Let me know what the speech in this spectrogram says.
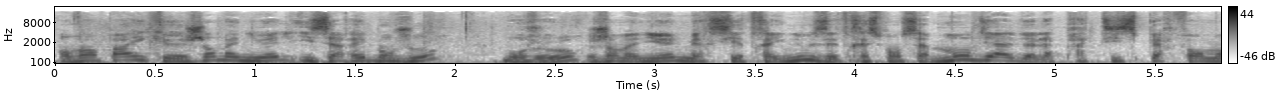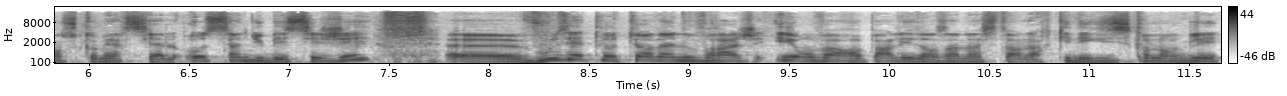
on va en parler avec Jean-Manuel Isaré. Bonjour. Bonjour. Jean-Manuel, merci d'être avec nous. Vous êtes responsable mondial de la practice performance commerciale au sein du BCG. Euh, vous êtes l'auteur d'un ouvrage et on va en reparler dans un instant, alors qui n'existe qu'en anglais.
